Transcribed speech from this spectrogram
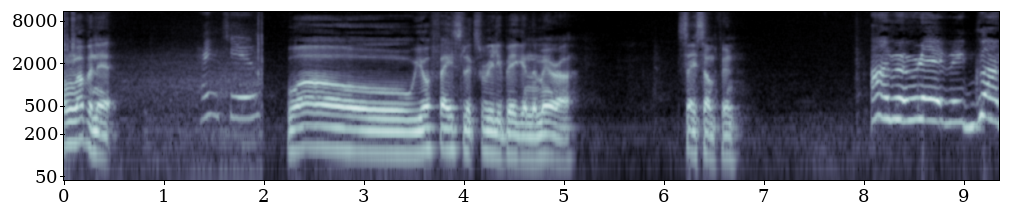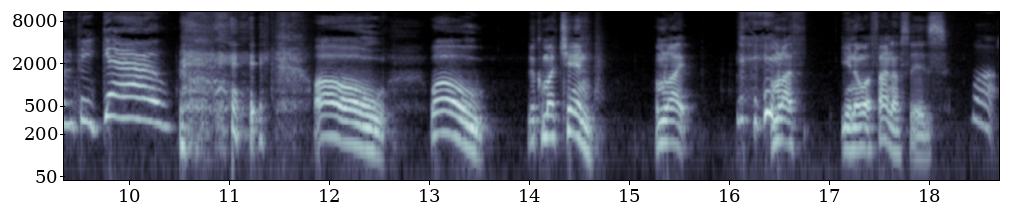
I'm loving it. Thank you. Whoa, your face looks really big in the mirror. Say something. I'm a really grumpy girl. oh, whoa, look at my chin. I'm like, I'm like, you know what Thanos is? What?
